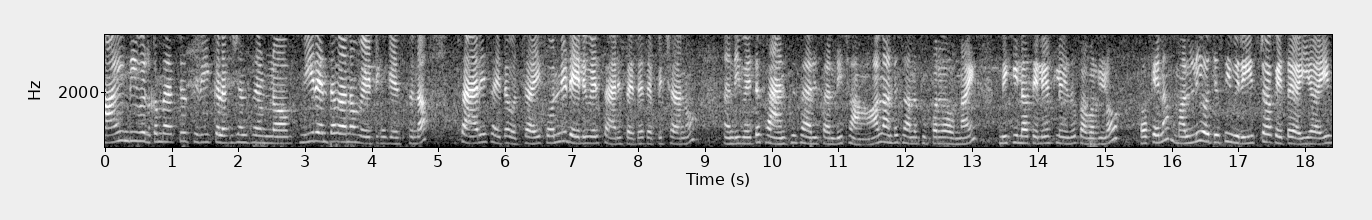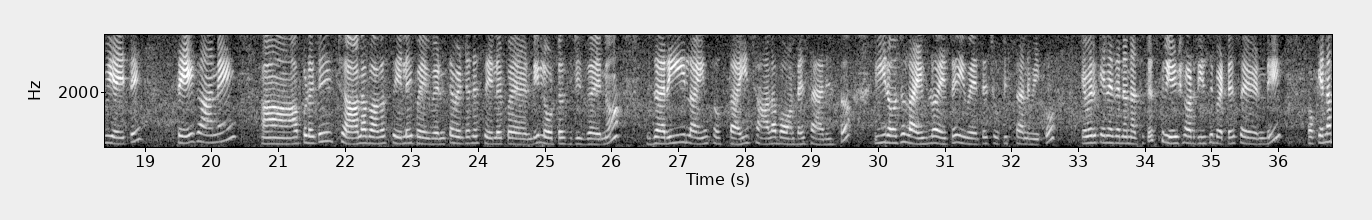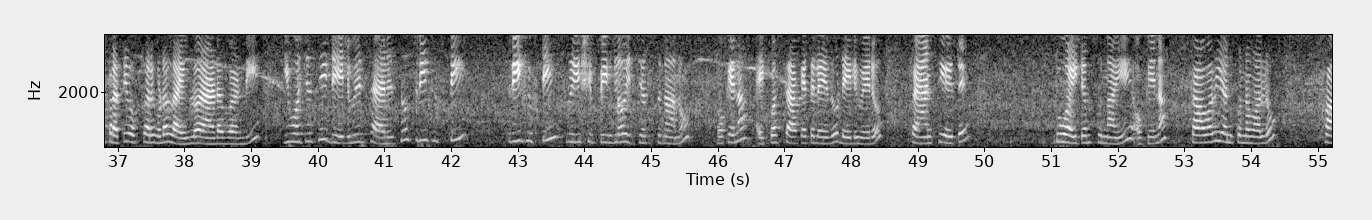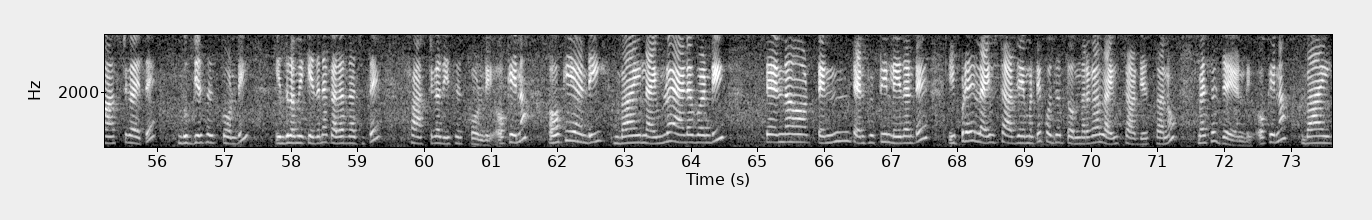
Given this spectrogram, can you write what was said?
Hi అండి welcome back to Siri collections and blogs మీరు ఎంతగానో వెయిటింగ్ చేస్తున్న శారీస్ అయితే వచ్చాయి. కొన్ని డైలీ వేర్ శారీస్ అయితే తెప్పించాను. అండ్ ఇవైతే ఫ్యాన్సీ శారీస్ అండి. చాలా అంటే చాలా సూపర్గా ఉన్నాయి. మీకు ఇలా తెలియట్లేదు కవర్లో ఓకేనా? మళ్ళీ వచ్చేసి ఇవి రీస్టాక్ అయితే అయ్యాయి. ఇవి అయితే తేగానే అప్పుడైతే చాలా బాగా సేల్ అయిపోయాయి. వెంట వెంటనే సేల్ అయిపోయాయండి లోటస్ డిజైన్. జరీ లైన్స్ వస్తాయి. చాలా బాగుంటాయి శారీస్. ఈరోజు లైవ్లో అయితే ఇవైతే చూపిస్తాను మీకు. ఎవరికైనా ఏదైనా నచ్చితే స్క్రీన్ షాట్ తీసి పెట్టేసేయండి. ఓకేనా? ప్రతి ఒక్కరు కూడా లైవ్లో యాడ్ అవ్వండి. ఇవి వచ్చేసి daily wear sarees. Three fifty three fifty free షిప్పింగ్లో ఇచ్చేస్తున్నాను. ఓకేనా? ఎక్కువ స్టాక్ అయితే లేదు డైలీ వేరు ఫ్యాన్సీ అయితే టూ ఐటమ్స్ ఉన్నాయి ఓకేనా? కావాలి అనుకున్న వాళ్ళు ఫాస్ట్గా అయితే బుక్ చేసేసుకోండి. ఇందులో మీకు ఏదైనా కలర్ నచ్చితే ఫాస్ట్గా తీసేసుకోండి ఓకేనా? ఓకే అండి బాయ్. లైవ్లో యాడ్ అవ్వండి. టెన్ టెన్ టెన్ ఫిఫ్టీన్ లేదంటే ఇప్పుడే లైవ్ స్టార్ట్ చేయమంటే కొంచెం తొందరగా లైవ్ స్టార్ట్ చేస్తాను. మెసేజ్ చేయండి ఓకేనా? బాయ్.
